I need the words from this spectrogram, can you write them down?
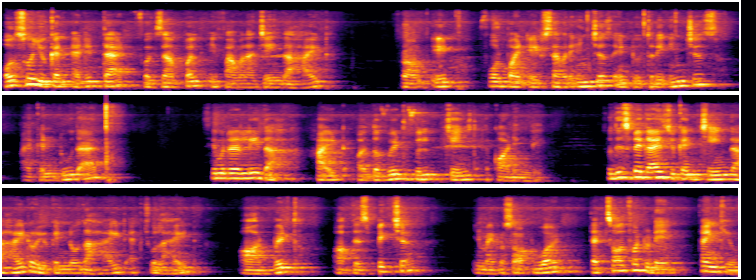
Also you can edit that. For example if I want to change the height from 8 4.87 inches into 3 inches I can do that. Similarly the height or the width will change accordingly so this way guys you can change the height or you can know the height actual height or width of this picture in Microsoft Word. That's all for today. Thank you.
